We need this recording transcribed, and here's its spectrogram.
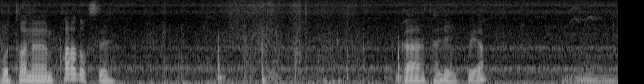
모터는 파라독스가 달려 있고요. 음,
